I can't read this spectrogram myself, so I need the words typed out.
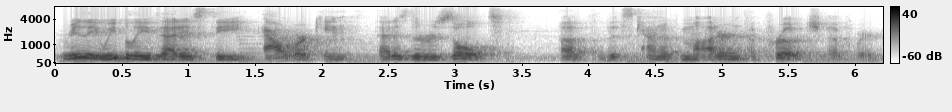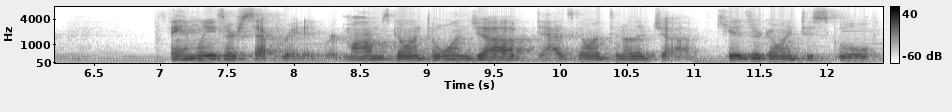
really, we believe that is the outworking, that is the result of this kind of modern approach of where families are separated, where mom's going to one job, dad's going to another job, kids are going to school.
